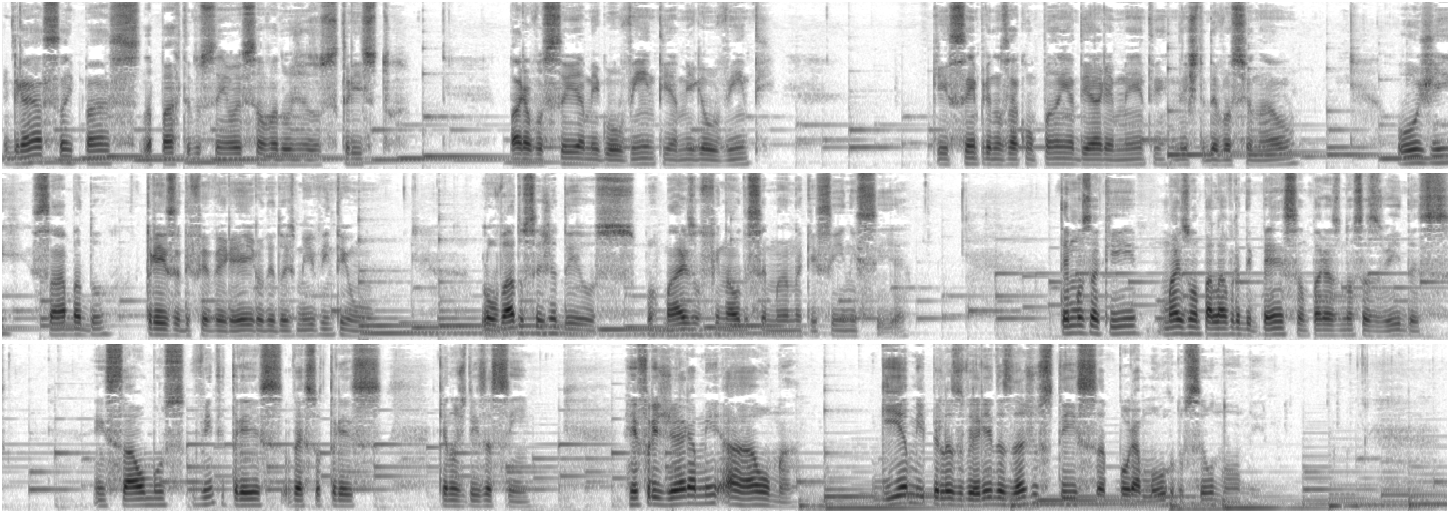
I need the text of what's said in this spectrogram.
Graça e paz da parte do Senhor e Salvador Jesus Cristo. Para você, amigo ouvinte e amiga ouvinte, que sempre nos acompanha diariamente neste devocional. Hoje, sábado, 13 de fevereiro de 2021. Louvado seja Deus por mais um final de semana que se inicia. Temos aqui mais uma palavra de bênção para as nossas vidas em Salmos 23, verso 3, que nos diz assim: Refrigera-me a alma, guia-me pelas veredas da justiça por amor do seu nome.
